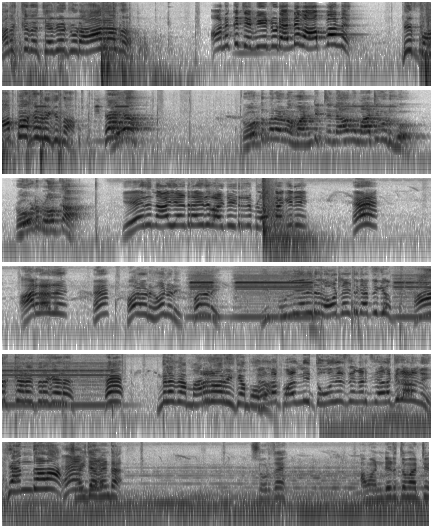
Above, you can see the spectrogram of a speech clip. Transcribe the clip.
അനക്കത ചെവിട്ടൂടെ ആരാന്ന്? ചെവിയിട്ടൂടെ എന്റെ വാപ്പാന്ന്. നീ വാപ്പാക്ക് വിളിക്കുന്ന. റോഡ് വണ്ടിട്ട് ഞാൻ ഒന്ന് മാറ്റി കൊടുക്കൂ റോഡ് ബ്ലോക്കാ. ഏത് നായിയാണ്ടാ ഇത് വണ്ടി ഇട്ടിട്ട് ബ്ലോക്ക് ആക്കിന് ഏ? ആരാത് ഏ ഹോണടി ഹോണടി ഹോണടി ഈ പുള്ളി ഞാനിട്ട് റോഡിലിട്ട് കത്തിക്കും. ആർക്കാണ് ഇത്ര കേട്? ഏ? നിങ്ങളെന്താ മരണം അറിയിക്കാൻ പോകുന്നത്? പന്നി തോന്നിയ ദിവസം കാണിച്ച് നടക്കുന്നതാണ് എന്താടാ? വേണ്ട. സുഹൃത്തെ ആ വണ്ടി എടുത്ത് മാറ്റ്.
